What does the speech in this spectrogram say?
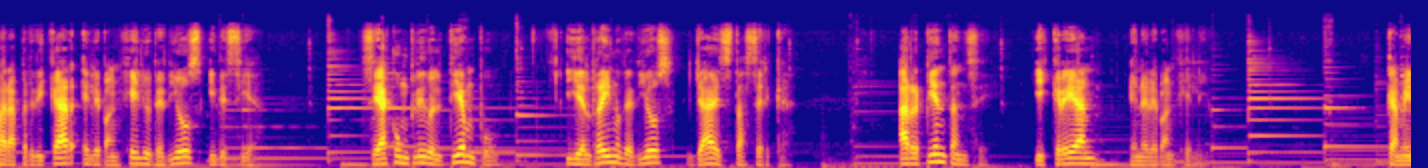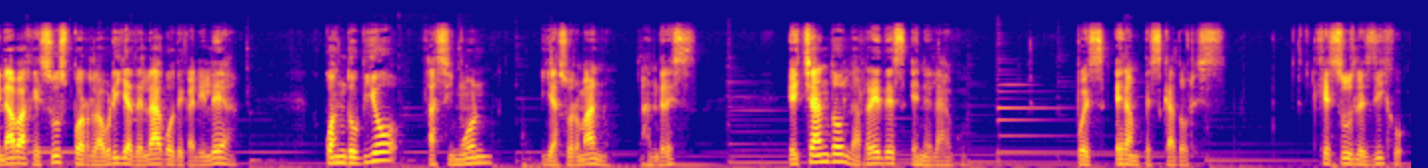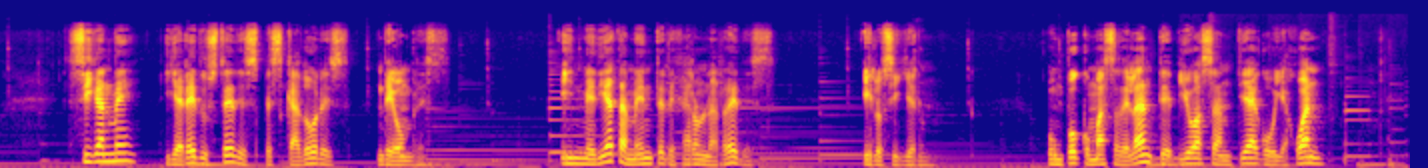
para predicar el Evangelio de Dios y decía, Se ha cumplido el tiempo y el reino de Dios ya está cerca. Arrepiéntanse y crean en el Evangelio. Caminaba Jesús por la orilla del lago de Galilea cuando vio a Simón y a su hermano, Andrés, echando las redes en el agua, pues eran pescadores. Jesús les dijo, Síganme y haré de ustedes pescadores de hombres. Inmediatamente dejaron las redes y lo siguieron. Un poco más adelante vio a Santiago y a Juan,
